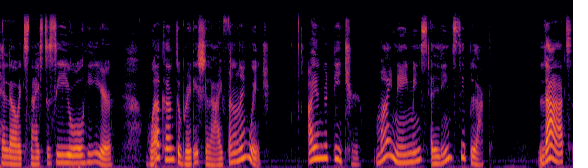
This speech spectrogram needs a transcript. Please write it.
Hello, it's nice to see you all here. Welcome to British Life and Language. I am your teacher. My name is Lindsay Black. That's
